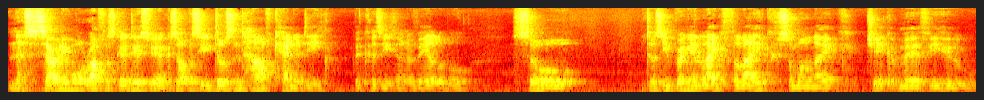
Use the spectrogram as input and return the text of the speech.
necessarily what Rafa's going to do this weekend because obviously he doesn't have Kenedy because he's unavailable. So does he bring in like for like someone like Jacob Murphy who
